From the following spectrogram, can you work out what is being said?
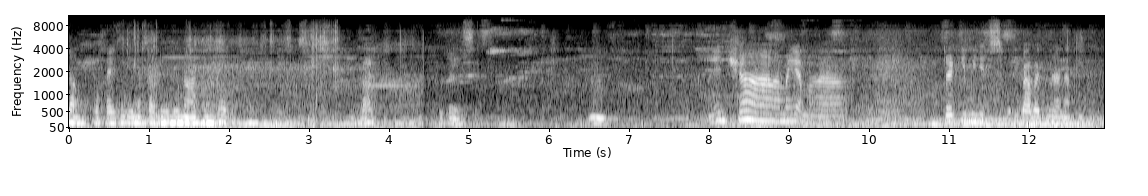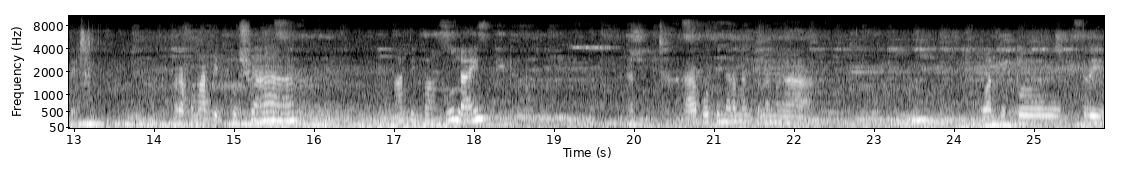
lang. O kahit hindi nasa dulo ng ating buhok. Diba? Ito guys. Hmm. Ayan siya. Mamaya mga 30 minutes po. Ibabad muna natin. ito. Para kumapit po siya. Ating pang kulay. At aabutin na naman po ng mga 1 to 2, 3,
